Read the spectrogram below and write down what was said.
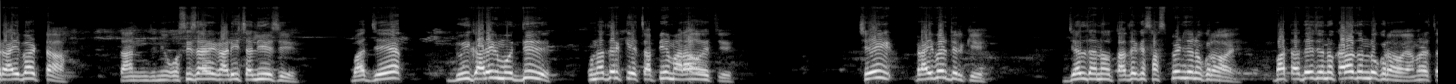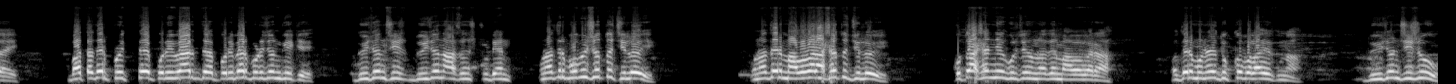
ড্রাইভারটা, তার যিনি ওসি স্যারের গাড়ি চালিয়েছে, বা যে দুই গাড়ির মধ্যে ওনাদেরকে চাপিয়ে মারা হয়েছে, সেই ড্রাইভারদেরকে জেল যেন তাদেরকে সাসপেন্ড যেন করা হয়, বা তাদের জন্য কারাদণ্ড করা হয়, আমরা চাই। বা তাদের প্রত্যেক পরিবার পরিবার পরিজনকে দুইজন দুইজন আসেন স্টুডেন্ট ওনাদের ভবিষ্যৎ তো ছিলই। ওনাদের মা বাবার আশা তো ছিলই। কত আশা নিয়ে ঘুরছেন ওনাদের মা বাবারা ওদের মনের দুঃখ বলা যেত না। দুইজন শিশু,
